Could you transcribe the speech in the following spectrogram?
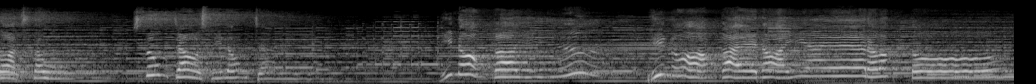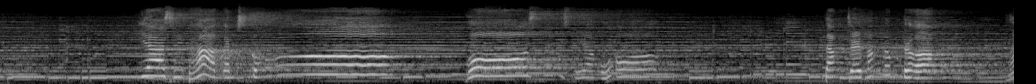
สอดเศร้าซุ้มเจ้าสิลงใจ พี่น้องไก่พี่น้องไก่หน่อยใหญ่ระวังตัวอย่าสิท่ากันสองโหเสียงหองตั้งใจฟังน้ำรองห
